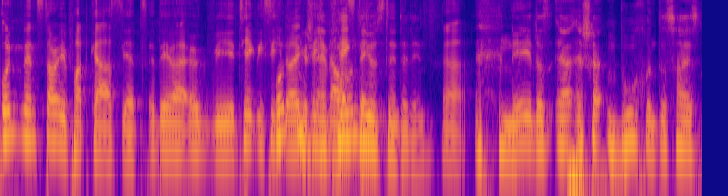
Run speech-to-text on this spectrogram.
und einen Story-Podcast jetzt, in dem er irgendwie täglich sich Und neue ein Geschichten ausdenkt. News nennt er den. Ja. Nee, das, er, er schreibt ein Buch und das heißt,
